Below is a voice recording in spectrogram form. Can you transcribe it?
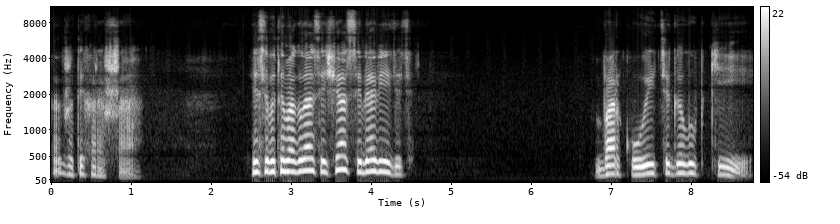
«Как же ты хороша! Если бы ты могла сейчас себя видеть!» «Воркуете, голубки!»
